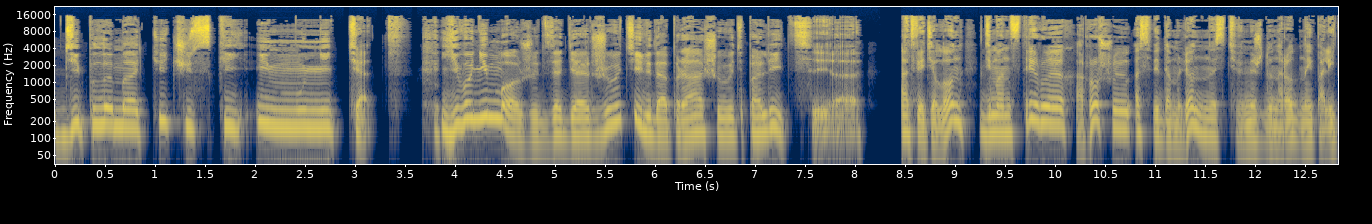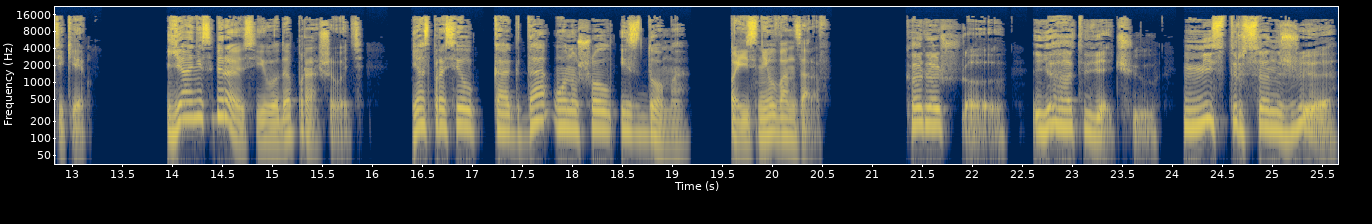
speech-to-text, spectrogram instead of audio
дипломатический иммунитет. Его не может задерживать или допрашивать полиция ответил он, демонстрируя хорошую осведомленность в международной политике. «Я не собираюсь его допрашивать. Я спросил, когда он ушел из дома», — пояснил Ванзаров. «Хорошо, я отвечу. Мистер Санже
